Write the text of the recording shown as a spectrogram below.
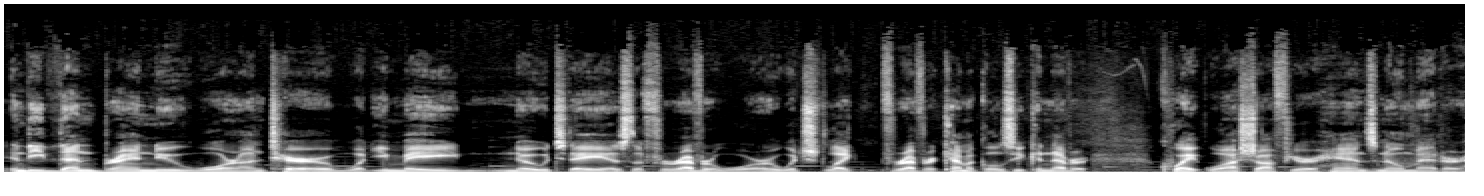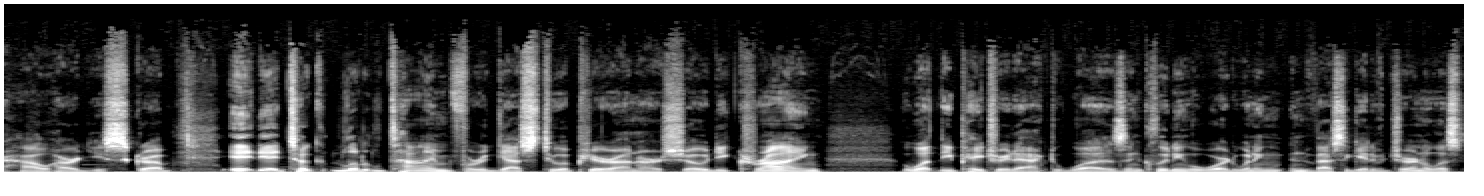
in the then brand new War on Terror, what you may know today as the Forever War, which, like forever chemicals, you can never quite wash off your hands no matter how hard you scrub. It, it took little time for guests to appear on our show decrying what the Patriot Act was, including award winning investigative journalist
